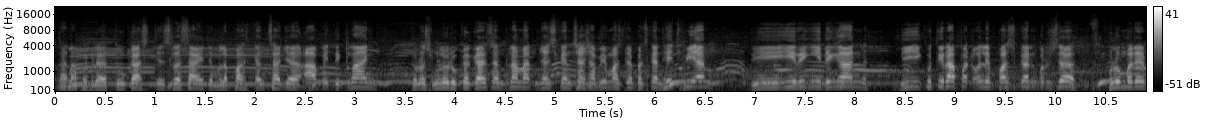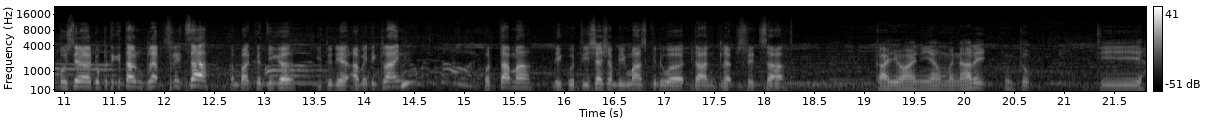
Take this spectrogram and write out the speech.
Dan apabila tugas dia selesai dia melepaskan saja Arvin Decline terus meluru ke garisan penamat menyaksikan Shasha Fimas melepaskan HPM diiringi dengan diikuti rapat oleh pasukan berusia pelumba dari berusia 23 tahun Gleb Sritsa. Tempat ketiga itu dia Avid Decline. Pertama diikuti Shasha Bimas kedua dan Gleb Sritsa. Kayuhan yang menarik untuk dihadirkan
